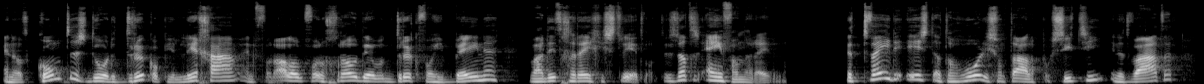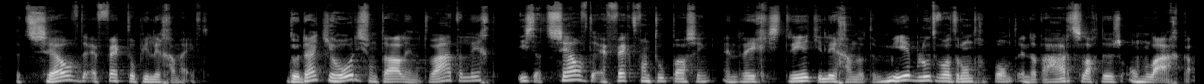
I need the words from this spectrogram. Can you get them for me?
En dat komt dus door de druk op je lichaam en vooral ook voor een groot deel de druk van je benen, waar dit geregistreerd wordt. Dus dat is één van de redenen. Het tweede is dat de horizontale positie in het water hetzelfde effect op je lichaam heeft. Doordat je horizontaal in het water ligt, is datzelfde effect van toepassing en registreert je lichaam dat er meer bloed wordt rondgepompt en dat de hartslag dus omlaag kan.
